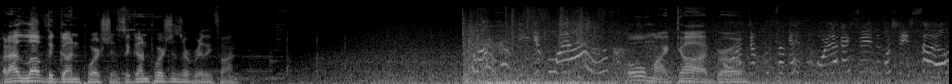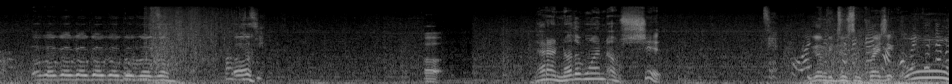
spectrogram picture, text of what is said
But I love the gun portions. The gun portions are really fun. Oh my god, bro. Go go go go go go go go go. Uh. Uh. That another one? Oh shit. We're gonna be doing some crazy. Ooh!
